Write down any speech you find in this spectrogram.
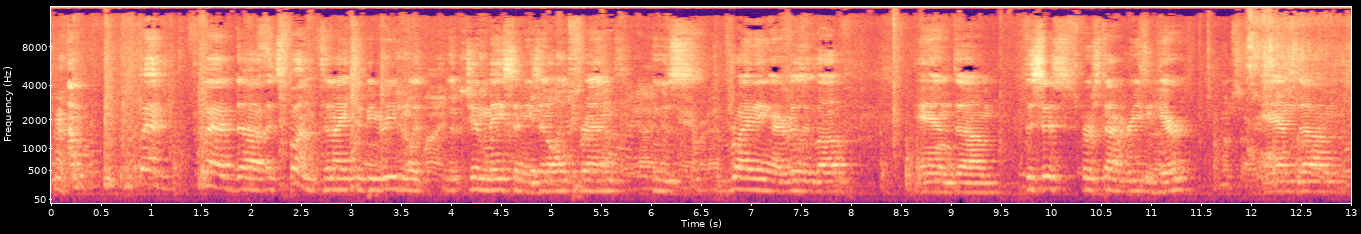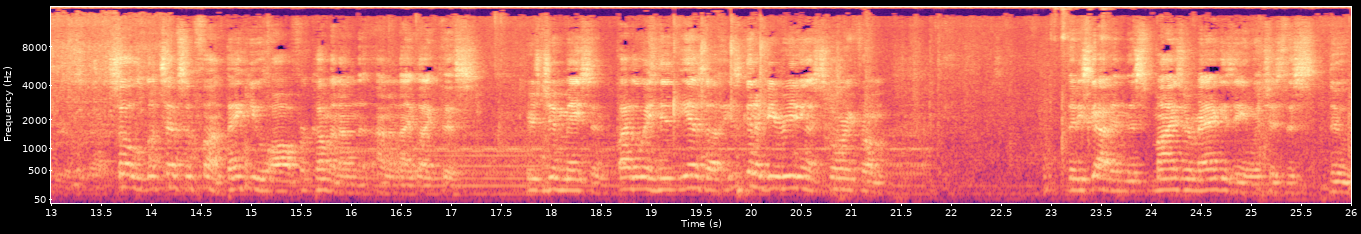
I'm glad, glad uh, it's fun tonight to be reading with, with Jim Mason. He's an old friend whose writing I really love. And um, this is first time reading here. I'm sorry and um, so let's have some fun. Thank you all for coming on, on a night like this. Here's Jim Mason. By the way, he, he has a, he's going to be reading a story from that he's got in this Miser magazine, which is this new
